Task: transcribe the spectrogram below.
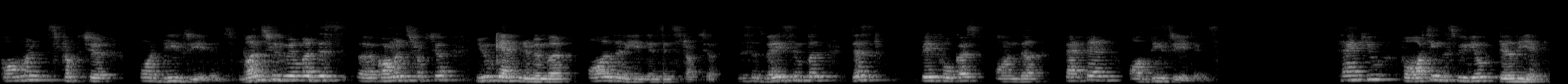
common structure for these reagents. Once you remember this uh, common structure, you can remember all the reagents in structure. This is very simple. Just pay focus on the pattern of these reagents. Thank you for watching this video till the end.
